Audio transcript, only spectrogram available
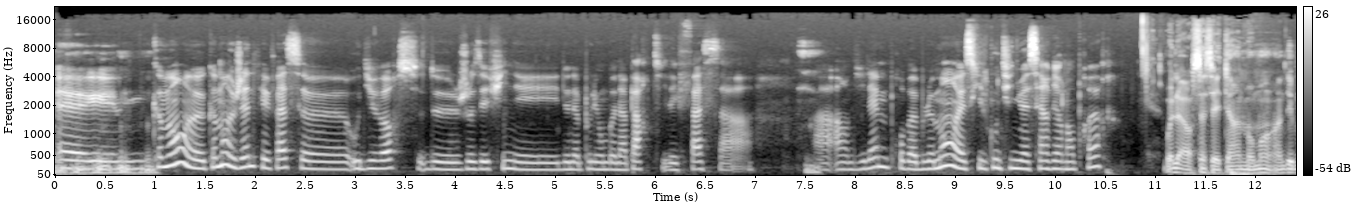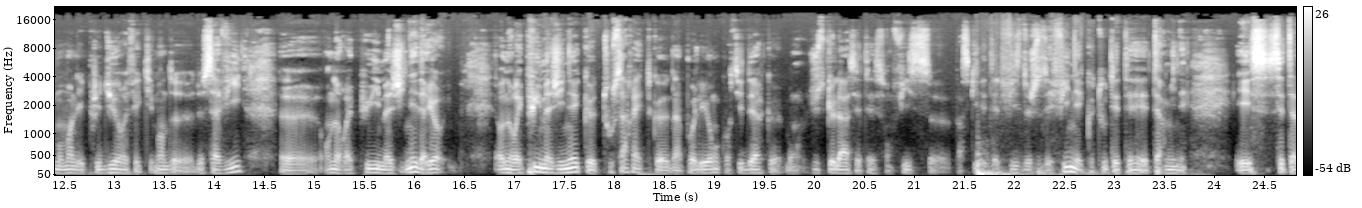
Euh, comment, euh, comment Eugène fait face euh, au divorce de Joséphine et de Napoléon Bonaparte? Il est face à, à un dilemme probablement. Est-ce qu'il continue à servir l'empereur? Voilà, alors ça, ça a été un moment, un des moments les plus durs effectivement de, de sa vie. Euh, on aurait pu imaginer, d'ailleurs, on aurait pu imaginer que tout s'arrête, que Napoléon considère que bon, jusque là, c'était son fils euh, parce qu'il était le fils de Joséphine et que tout était terminé. Et c'était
